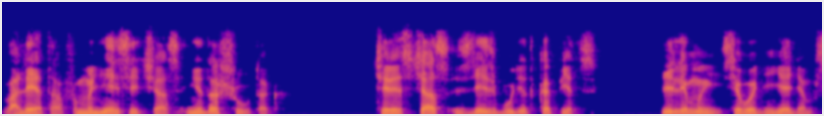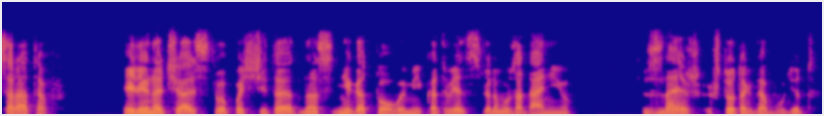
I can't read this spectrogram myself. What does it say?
«Валетов, мне сейчас не до шуток. Через час здесь будет капец. Или мы сегодня едем в Саратов, или начальство посчитает нас не готовыми к ответственному заданию». Знаешь, что тогда будет?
